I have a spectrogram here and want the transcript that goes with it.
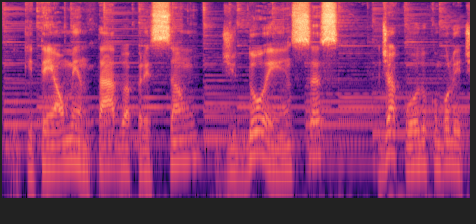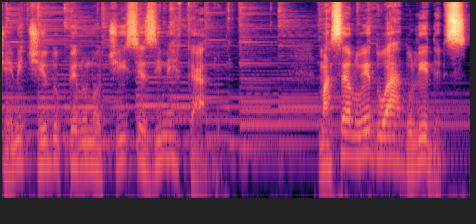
o que tem aumentado a pressão de doenças, de acordo com o boletim emitido pelo Notícias e Mercado. Marcelo Eduardo Líderes,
